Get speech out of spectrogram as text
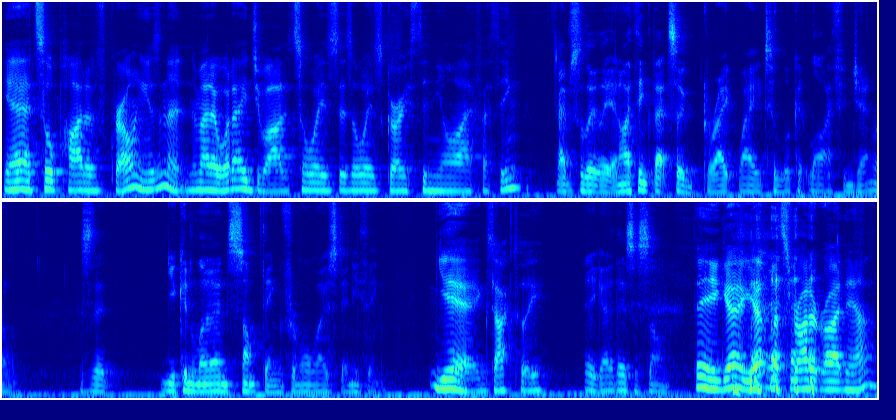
Yeah, it's all part of growing, isn't it? No matter what age you are, it's always there's always growth in your life. I think. Absolutely, and I think that's a great way to look at life in general. Is that you can learn something from almost anything. Yeah, exactly. There you go. There's a song. There you go. Yeah, let's write it right now.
